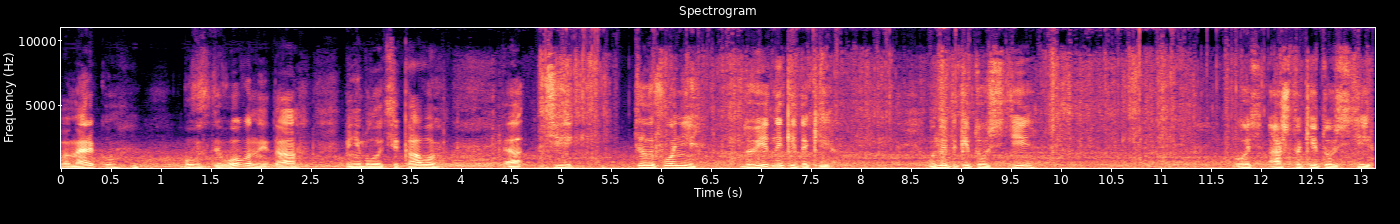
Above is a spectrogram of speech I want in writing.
в Америку, був здивований. Да? Мені було цікаво, е, ці телефонні довідники такі, вони такі товсті. Ось аж такі товсті.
